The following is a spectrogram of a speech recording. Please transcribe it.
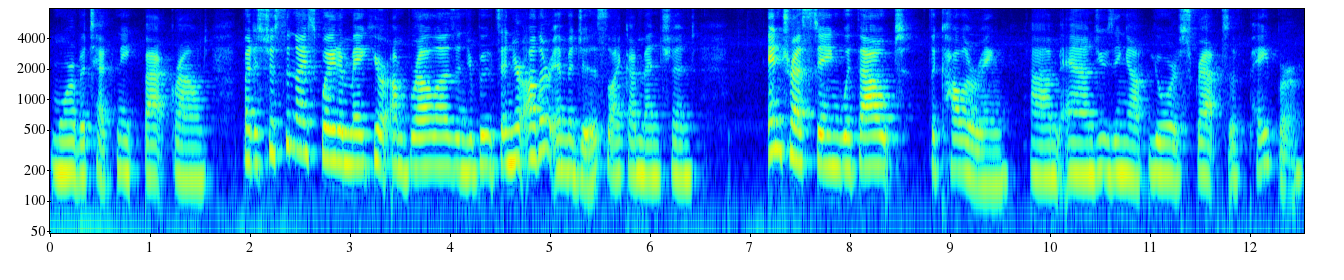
more of a technique background. But it's just a nice way to make your umbrellas and your boots and your other images, like I mentioned, interesting without the coloring um, and using up your scraps of paper.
